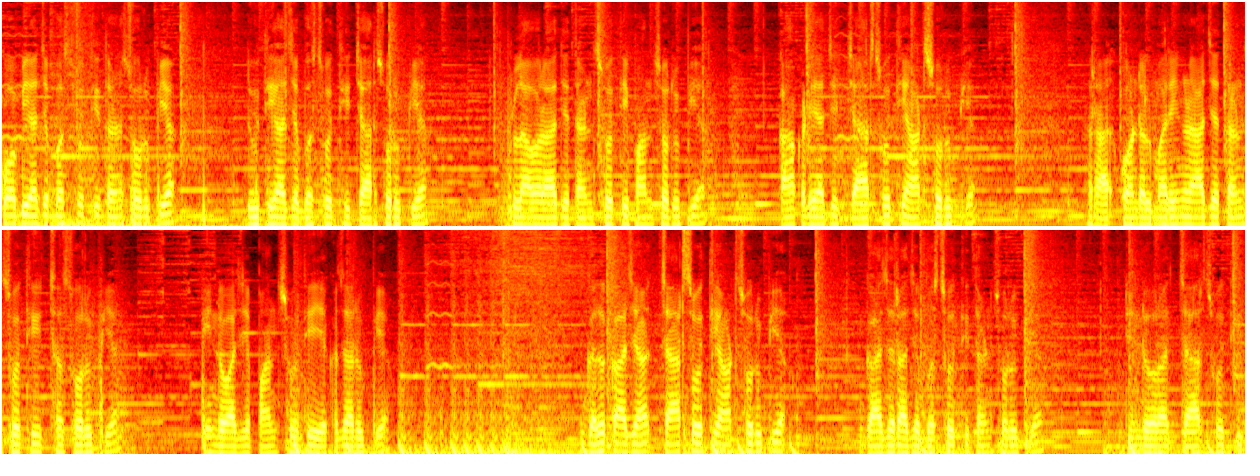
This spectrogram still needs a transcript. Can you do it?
કોબી આજે બસોથી ત્રણસો રૂપિયા, દૂધી આજે બસોથી ચારસો રૂપિયા, ફ્લાવર આજે ત્રણસોથી પાંચસો રૂપિયા, કાંકડી આજે ચારસોથી આઠસો રૂપિયા ગોંડલમાં રીંગણા આજે ત્રણસોથી છસો રૂપિયા, ભીંડો આજે પાંચસોથી એક હજાર રૂપિયા, ગલકા આજે ચારસોથી આઠસો રૂપિયા, ગાજર આજે બસોથી ત્રણસો રૂપિયા ટિંડોરા ચારસોથી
